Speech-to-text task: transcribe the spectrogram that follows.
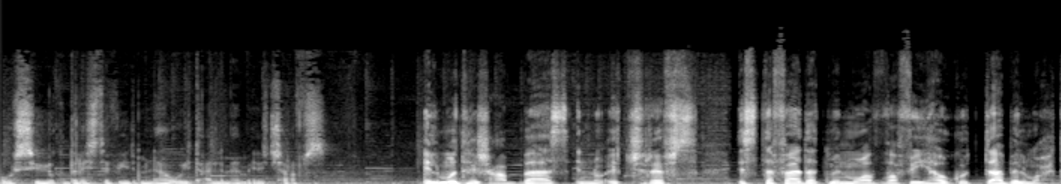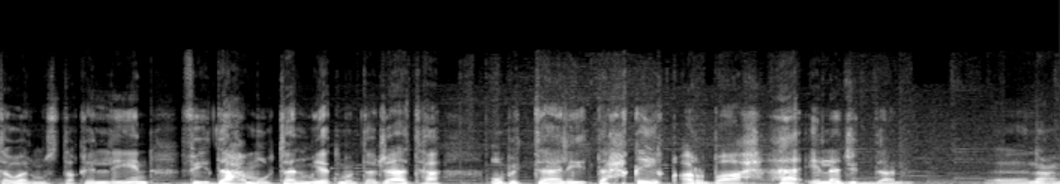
أو ال SEO يقدر يستفيد منها ويتعلمها من Ahrefs المدهش عباس أنه Ahrefs استفادت من موظفيها وكتاب المحتوى المستقلين في دعم وتنمية منتجاتها وبالتالي تحقيق أرباح هائلة جدا. نعم.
